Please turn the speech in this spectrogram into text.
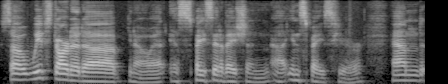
So we've started, uh, you know, a, a space innovation uh, in space here, and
